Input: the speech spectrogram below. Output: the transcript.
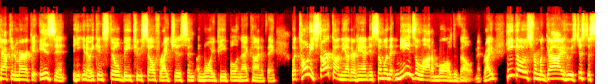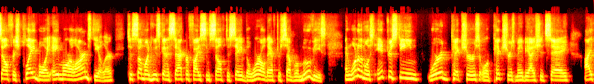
Captain America isn't, you know, he can still be too self-righteous and annoy people and that kind of thing. But Tony Stark, on the other hand, is someone that needs a lot of moral development, right? He goes from a guy who's just a selfish playboy, amoral arms dealer, to someone who's going to sacrifice himself to save the world after several movies. And one of the most interesting word pictures, or pictures, maybe I should say, I,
